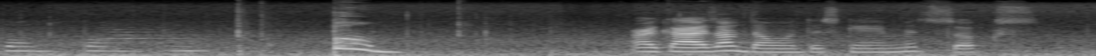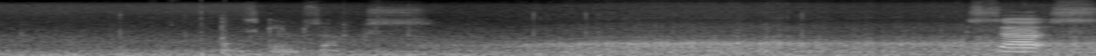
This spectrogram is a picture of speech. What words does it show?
Boom, boom, boom. Boom! Alright guys, I'm done with this game. It sucks. This game sucks. sucks.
